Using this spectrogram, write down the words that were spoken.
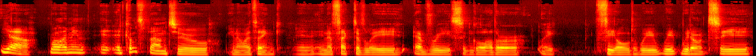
Yeah. Well, I mean, it, it comes down to you know I think in, in effectively every single other like field we, we, we don't see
